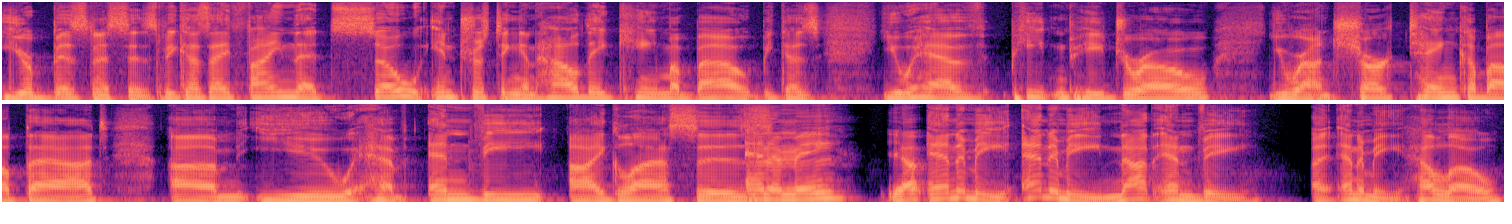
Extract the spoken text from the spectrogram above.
your businesses because I find that so interesting and how they came about because you have Pete and Pedro, you were on Shark Tank about that. Um you have Envy eyeglasses. Enemy. Yep. Enemy, enemy, not envy. Uh, enemy, hello.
